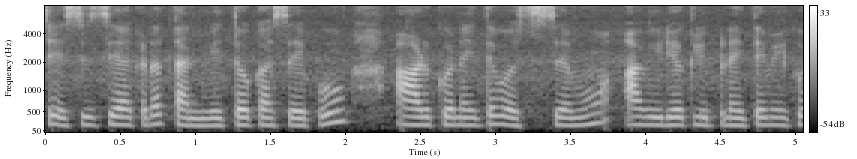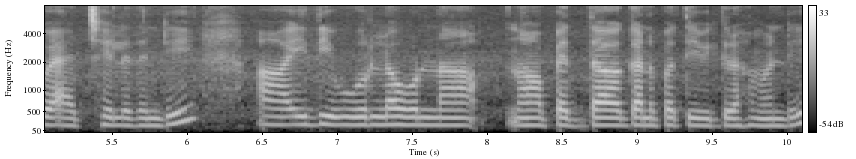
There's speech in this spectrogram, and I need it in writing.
చేసేసి అక్కడ తన్వితో కాసేపు ఆడుకొని అయితే వచ్చేసాము. ఆ వీడియో క్లిప్ని అయితే మీకు యాడ్ చేయలేదండి. ఇది ఊర్లో ఉన్న పెద్ద గణపతి విగ్రహం అండి.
